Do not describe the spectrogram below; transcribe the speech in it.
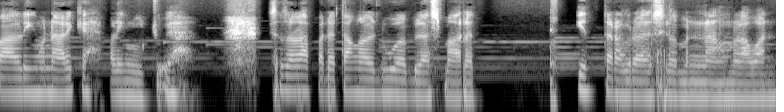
paling menarik ya, paling lucu ya. Setelah pada tanggal 12 Maret Inter berhasil menang melawan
